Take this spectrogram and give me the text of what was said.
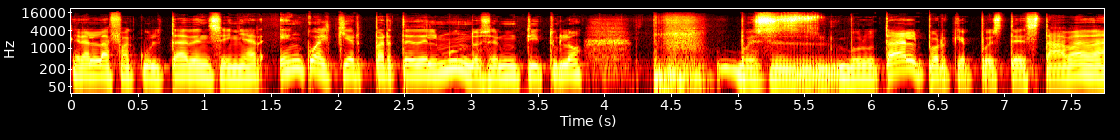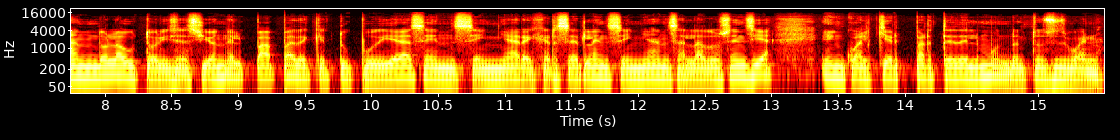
era la facultad de enseñar en cualquier parte del mundo. Ser un título pues brutal porque pues te estaba dando la autorización del Papa de que tú pudieras enseñar, ejercer la enseñanza, la docencia en cualquier parte del mundo. Entonces, bueno,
